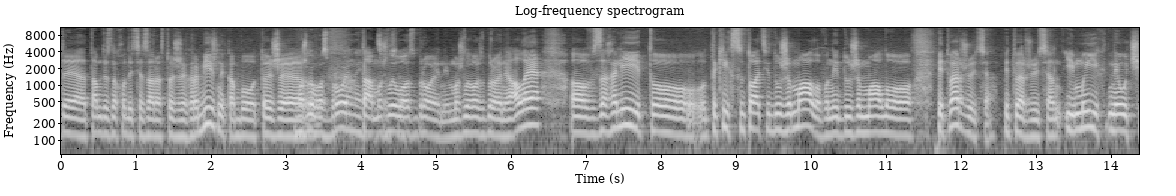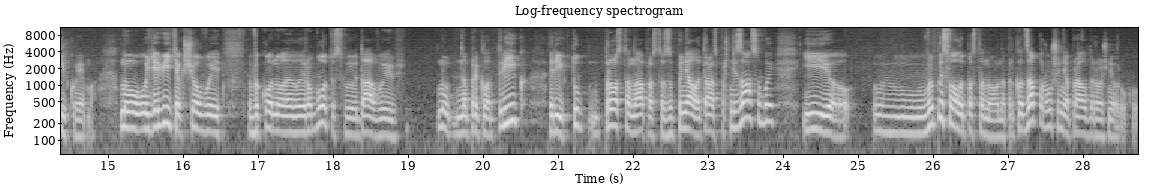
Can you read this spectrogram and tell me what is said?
де, там, де знаходиться зараз той же грабіжник, або той же Можливо, озброєний. так, можливо, озброєний, можливо, озброєний. Але взагалі то таких ситуацій дуже мало, вони дуже мало підтверджуються, підтверджуються, і ми їх не очікуємо. Ну, уявіть, якщо ви виконували роботу свою, да, ви, ну, наприклад, рік, рік тут просто-напросто зупиняли транспортні засоби і. е, Виписували постанову, наприклад, за порушення правил дорожнього руху.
